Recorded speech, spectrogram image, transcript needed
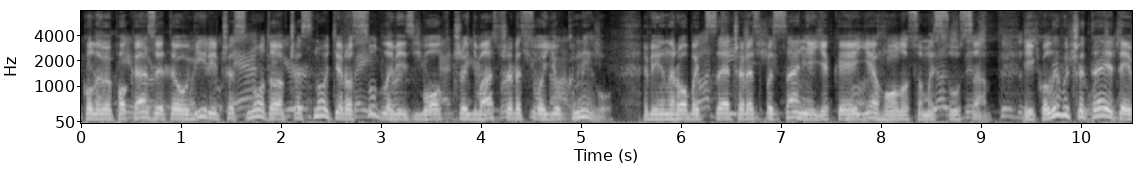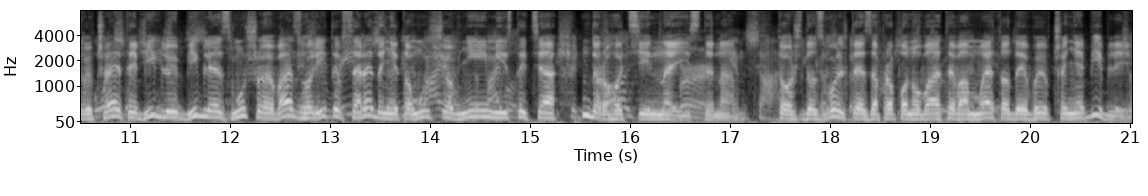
коли ви показуєте у вірі чесноту, а в чесноті розсудливість, Бог вчить вас через свою книгу. Він робить це через писання, яке є голосом Ісуса. І коли ви читаєте і вивчаєте Біблію, Біблія змушує вас горіти всередині, тому що в ній міститься дорогоцінна істина. Тож дозвольте запропонувати вам методи вивчення Біблії.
